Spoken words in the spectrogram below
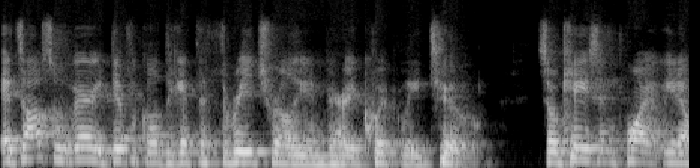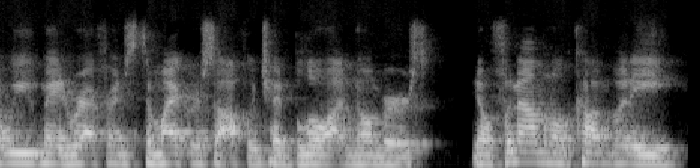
it's also very difficult to get to 3 trillion very quickly too. So case in point, you know, we made reference to Microsoft, which had blowout numbers, you know, phenomenal company,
